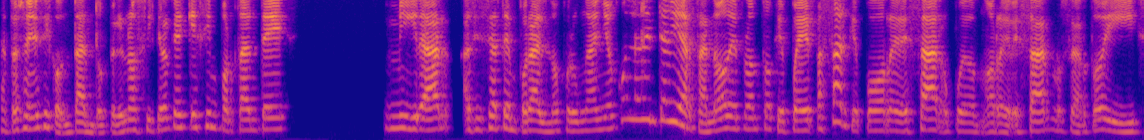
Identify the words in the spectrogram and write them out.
14 años y contando, pero no, sí, creo que, que es importante migrar, así sea temporal, ¿no? Por un año con la mente abierta, ¿no? De pronto que puede pasar, que puedo regresar o puedo no regresar, ¿no es cierto? Y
